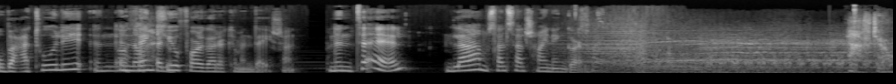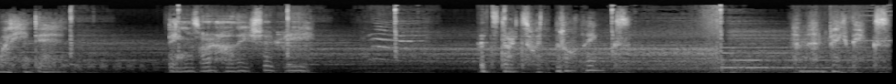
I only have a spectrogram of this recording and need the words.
وبعتوا لي إنه حلو. you for the recommendation. ننتقل لمسلسل Shining Girl. After what he did, things aren't how they should be. It starts with little things, and then big things.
